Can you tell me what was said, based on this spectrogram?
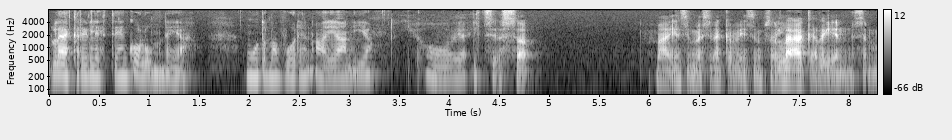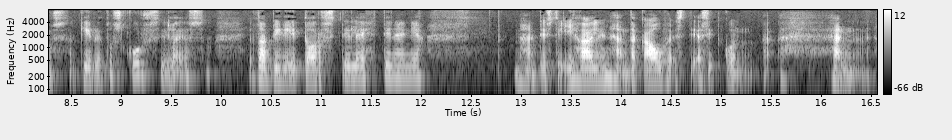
lääkärilehteen kolumneja muutaman vuoden ajan. Ja... Joo, ja itse asiassa mä ensimmäisenä kävin semmoisen lääkärien semmoisessa kirjoituskurssilla, jossa, jota piti Torsti Lehtinen ja mähän tietysti ihailin häntä kauheasti ja sitten kun hän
